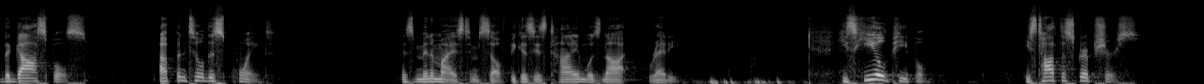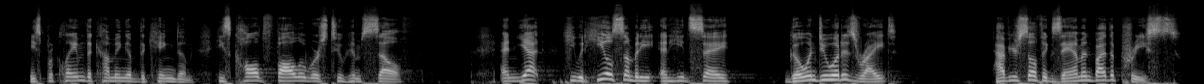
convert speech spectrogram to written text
the Gospels, up until this point, has minimized himself because his time was not ready. He's healed people, he's taught the scriptures, he's proclaimed the coming of the kingdom, he's called followers to himself. And yet, he would heal somebody and he'd say, Go and do what is right have yourself examined by the priests,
